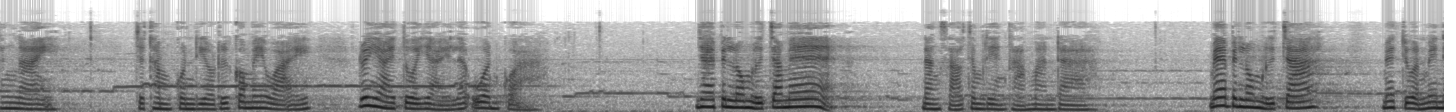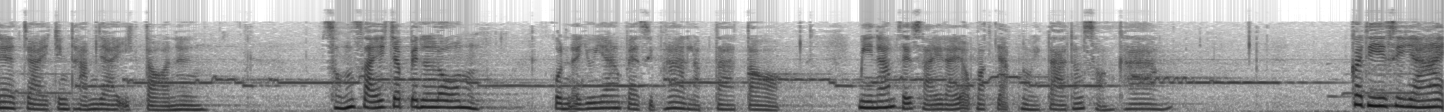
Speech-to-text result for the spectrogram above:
ข้างใน จะทำคนเดียวหรือก็ไม่ไหว ด้วยยายตัวใหญ่และอ้วนกว่า ยายเป็นลมหรือจ้าแม่ นางสาวจำเรียงถามมารดา แม่เป็นลมหรือจ้าแม่จวนไม่แน่ใจจึงถามยายอีกต่อหนึ่ง สงสัยจะเป็นลม คนอายุย่าง 85 หลับตาตอบ มีน้ำใส ๆ ไหลออกมาจากหน่วยตาทั้งสองข้าง ก็ดีสิยาย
